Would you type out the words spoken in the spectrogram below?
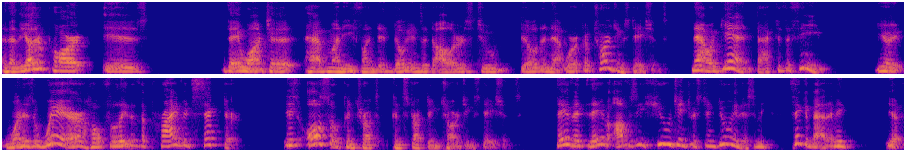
And then the other part is they want to have money funded, billions of dollars to build a network of charging stations. Now, again, back to the theme. You one is aware, hopefully, that the private sector is also construct, constructing charging stations. They have, a- they have obviously huge interest in doing this. I mean, think about it. I mean, you know,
